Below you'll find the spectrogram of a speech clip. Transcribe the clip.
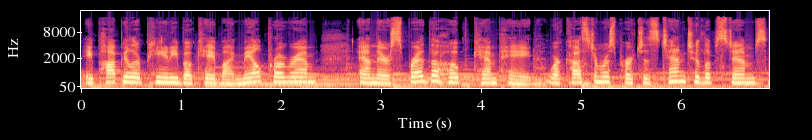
a popular peony bouquet by mail program, and their Spread the Hope campaign, where customers purchase 10 tulip stems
